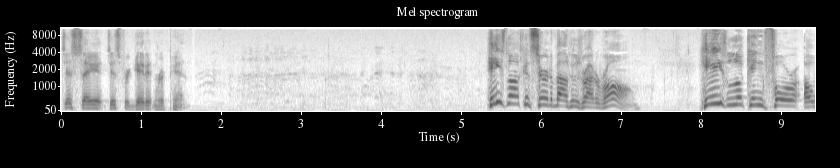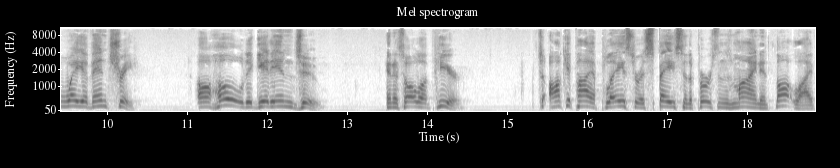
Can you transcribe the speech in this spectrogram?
Just say it, just forget it, and repent. He's not concerned about who's right or wrong. He's looking for a way of entry, a hole to get into. And it's all up here. To occupy a place or a space in a person's mind and thought life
